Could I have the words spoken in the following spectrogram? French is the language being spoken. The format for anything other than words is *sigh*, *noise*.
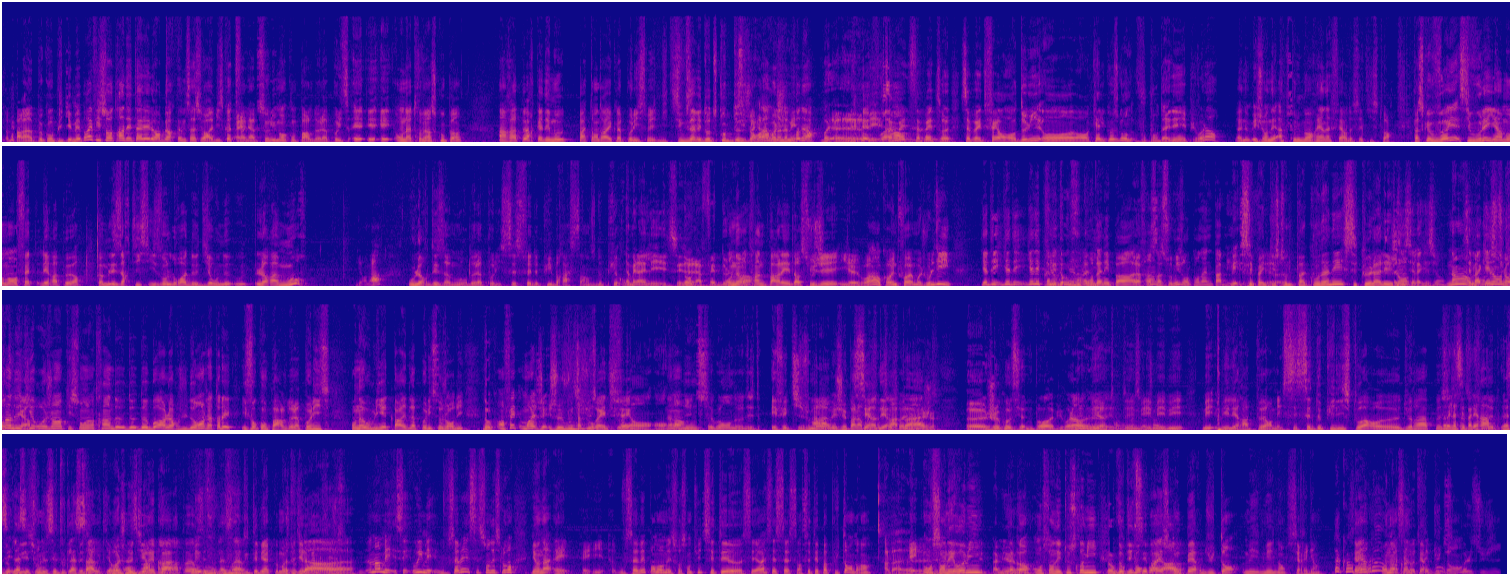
Ça me paraît un peu compliqué. Mais bref, ils sont en train d'étaler leur beurre comme ça sur la biscotte. Il Ouais. fallait absolument qu'on parle de la police. Et, et- et on a trouvé un scoop. hein. Un rappeur qui a des mots pas tendres avec la police. Mais dites, si vous avez d'autres scoops de ce genre-là, moi je non, suis preneur. euh, *laughs* mais ça, peut être, ça, peut être, ça peut être fait en, demi, en, en quelques secondes. Vous condamnez et puis voilà. Ah non, mais J'en ai absolument rien à faire de cette histoire. Parce que vous voyez, si vous voulez, il y a un moment, en fait, les rappeurs, comme les artistes, ils ont le droit de dire ou ne- ou leur amour, il y en a, ou leur désamour de la police. C'est se fait depuis Brassens, depuis Non, mais là, c'est la fête de On est en train de parler d'un sujet, il voilà, encore une fois, moi je vous le dis, il y a des, il y a des, il y a des Non, mais donc vous dans la vie. condamnez pas. À la France Hein Insoumise, on condamne pas. Mais, Mais c'est pas une euh, question de pas condamner, c'est que là, les gens. c'est la question. Non, c'est ma on question. est en train de cas. dire aux gens qui sont en train de, de- de boire leur jus d'orange, attendez, il faut qu'on parle de la police. On a oublié de parler de la police aujourd'hui. Donc en fait, moi, je, je vous dis Ça pourrait être fait en, en- Non, non. en une seconde. Effectivement, Ah, c'est un dérapage. Euh, je cautionne pas. Et puis voilà. Mais, mais euh, attendez, mais, autre mais, chose. mais, mais, mais les rappeurs, mais c'est depuis l'histoire euh, du rap. Non, mais là, c'est pas les rap. Là, c'est tout- toute la salle qui Moi, je ne dirais pas. Rappeur, mais vous vous doutez bien que moi, je ne dirais la- pas. mais c'est juste- Non, mais oui, mais vous savez, ce sont des slogans. Il y en a. eh, eh, vous savez, pendant mai 68, c'était euh, CRSSS. Hein, c'était pas plus tendre. Hein. Ah bah, Et on s'en est remis. mieux, D'accord hein. On s'en est tous remis. Donc pourquoi est-ce qu'on perd du temps? Mais, non, c'est rien. D'accord. Bah On est en bah, train de perdre du temps.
